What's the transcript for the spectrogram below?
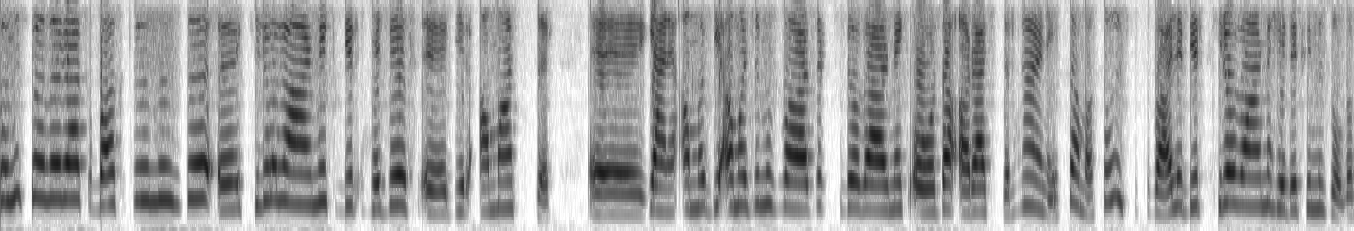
Sonuç olarak baktığınızda e, kilo vermek bir hedef, e, bir amaçtır. E, yani ama bir amacımız vardır kilo vermek orada araçtır her neyse ama sonuç itibariyle bir kilo verme hedefimiz olur.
